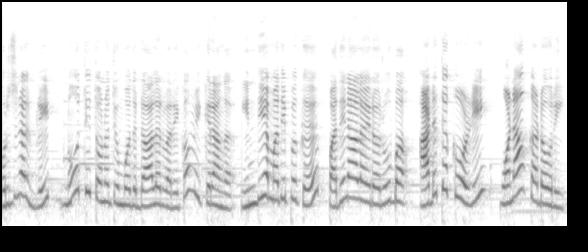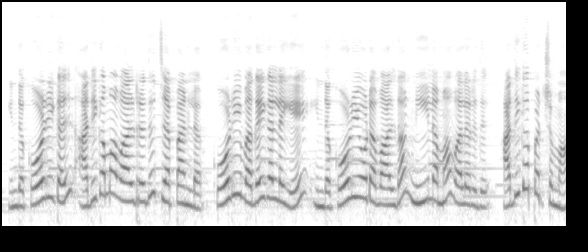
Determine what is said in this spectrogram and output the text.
ஒரிஜினல் பிரீட் நூத்தி தொண்ணூத்தி ஒன்பது டாலர் வரைக்கும் விற்கிறாங்க இந்திய மதிப்புக்கு பதினாலாயிரம் ரூபாய் அடுத்த கோழி ஒனா கடோரி இந்த கோழிகள் அதிகமா வாழ்றது ஜப்பான்ல. கோழி வகைகள்லயே இந்த கோழியோட வால் தான் நீளமா வளருது. அதிகபட்சமா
